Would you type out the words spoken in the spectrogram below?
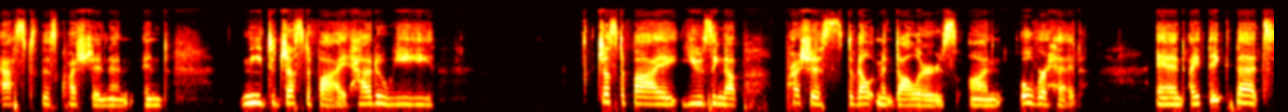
asked this question and, and need to justify how do we justify using up precious development dollars on overhead. And I think that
